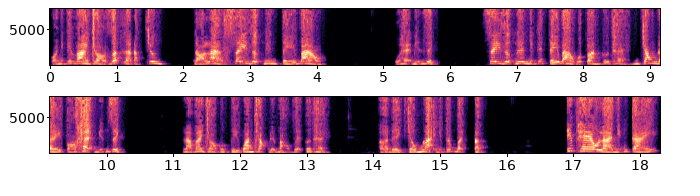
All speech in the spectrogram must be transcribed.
có những cái vai trò rất là đặc trưng. Đó là xây dựng nên tế bào của hệ miễn dịch xây dựng lên những cái tế bào của toàn cơ thể trong đấy có hệ miễn dịch là vai trò cực kỳ quan trọng để bảo vệ cơ thể ờ, để chống lại những các bệnh tật. Tiếp theo là những cái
